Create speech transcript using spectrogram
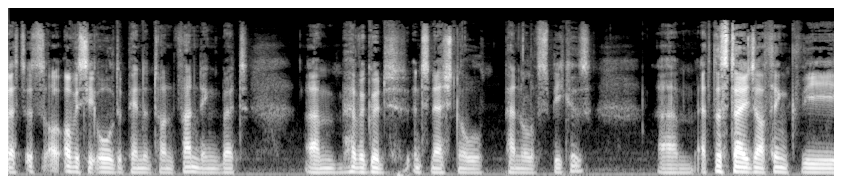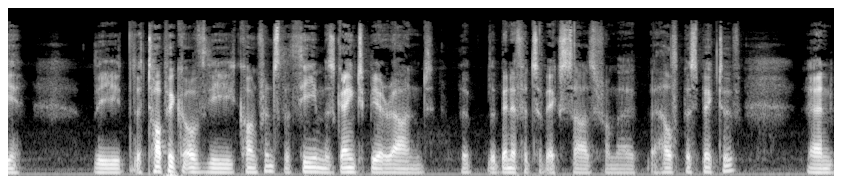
know, it's, it's, obviously all dependent on funding, but um, have a good international panel of speakers. Um, at this stage, I think the the the topic of the conference, the theme, is going to be around the, the benefits of exercise from a, a, health perspective. And,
